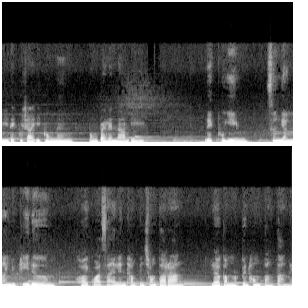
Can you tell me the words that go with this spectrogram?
มีเด็กผู้ชายอีกกลุ่มหนึ่งลงไปเล่นน้ำอีก เด็กผู้หญิง ซึ่งยังนั่งอยู่ที่เดิม คอยกวาดสายเล่นทำเป็นช่องตาราง แล้วกำหนดเป็นห้องต่างๆใน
